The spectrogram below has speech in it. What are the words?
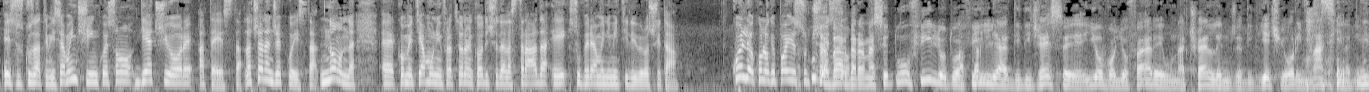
e scusatemi, siamo in 5, sono 10 ore a testa. La challenge è questa: non eh, commettiamo un'infrazione al codice della strada e superiamo i limiti di velocità. Quello è quello che poi è successo. Scusa Barbara, ma se tuo figlio o tua figlia ti dicesse io voglio fare una challenge di 10 ore in macchina Sì, di gli fila,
